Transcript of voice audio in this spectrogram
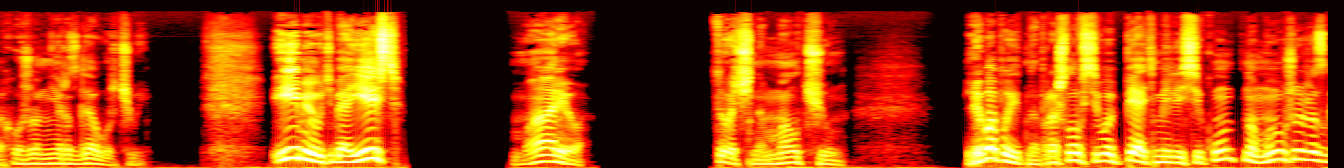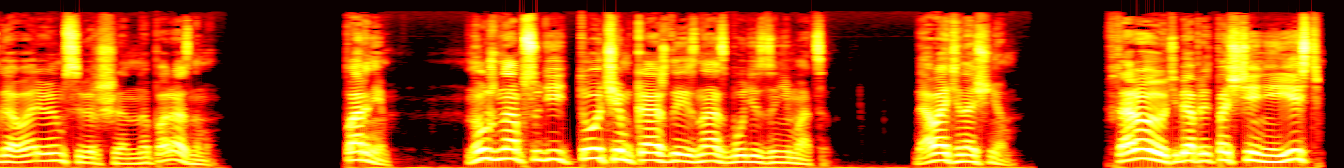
Похоже, он неразговорчивый. Имя у тебя есть? Марио. Точно, молчун. Любопытно, прошло всего 5 миллисекунд, но мы уже разговариваем совершенно по-разному. Парни, нужно обсудить то, чем каждый из нас будет заниматься. Давайте начнем. Второе, у тебя предпочтение есть?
